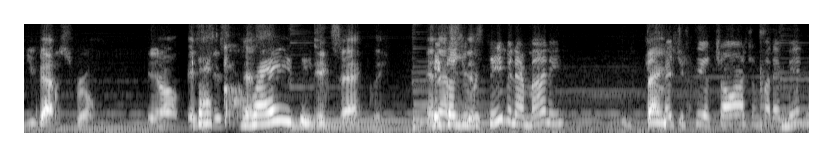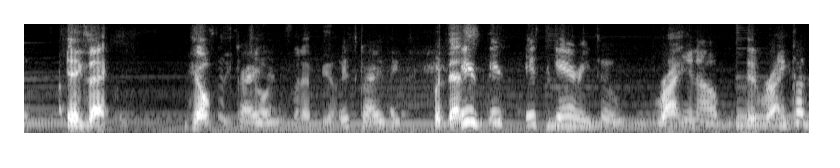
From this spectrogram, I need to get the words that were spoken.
you got a stroke. You know, it's That's just crazy. exactly. And because you're just, receiving that money. thank But you. you still charge them for that business. Exactly. Healthy It's crazy. charging for that bill. It's crazy. But that's It's it's it's scary too. right. You know, It's right. Because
